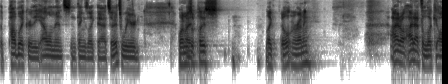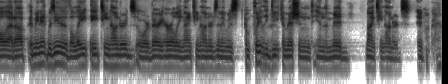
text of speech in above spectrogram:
the public or the elements and things like that. So it's weird. When was the place like built and running? I don't. I'd have to look all that up. I mean, it was either the late 1800s or very early 1900s, and it was completely okay. decommissioned in the mid 1900s. It, okay.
